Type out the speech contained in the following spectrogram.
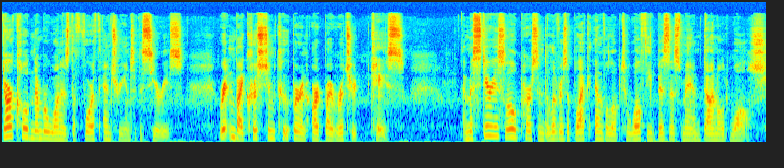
Darkhold number one is the fourth entry into the series. Written by Christian Cooper and art by Richard Case. A mysterious little person delivers a black envelope to wealthy businessman Donald Walsh.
